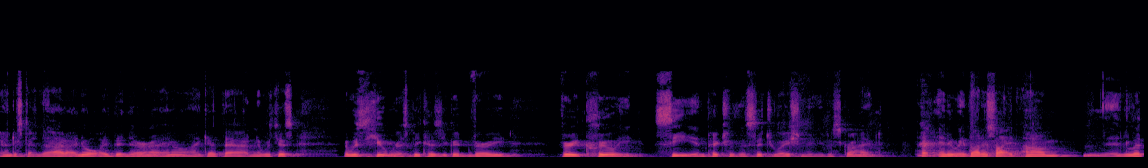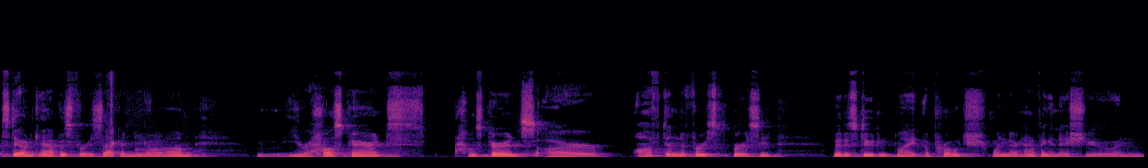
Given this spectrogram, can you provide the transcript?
I understand that. I know I've been there. I know I get that. And it was just, it was humorous because you could very, very clearly see and picture the situation that you described. But anyway, that aside, um, let's stay on campus for a second. You know, um, you're a house parent. House parents are often the first person that a student might approach when they're having an issue, and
